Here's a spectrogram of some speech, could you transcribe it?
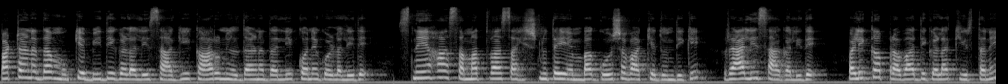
ಪಟ್ಟಣದ ಮುಖ್ಯ ಬೀದಿಗಳಲ್ಲಿ ಸಾಗಿ ಕಾರು ನಿಲ್ದಾಣದಲ್ಲಿ ಕೊನೆಗೊಳ್ಳಲಿದೆ. ಸ್ನೇಹ, ಸಮತ್ವ, ಸಹಿಷ್ಣುತೆ ಎಂಬ ಘೋಷವಾಕ್ಯದೊಂದಿಗೆ ರ್ಯಾಲಿ ಸಾಗಲಿದೆ. ಬಳಿಕ ಪ್ರವಾದಿಗಳ ಕೀರ್ತನೆ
